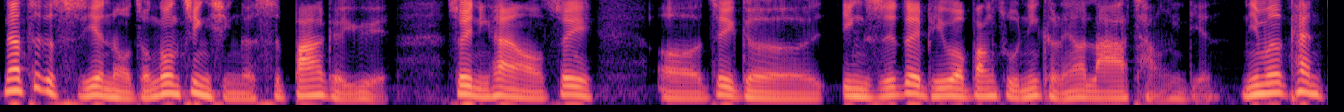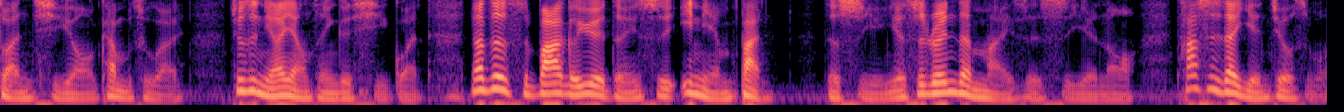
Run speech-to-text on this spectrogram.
那这个实验呢，总共进行了十八个月，所以你看哦，所以。呃，这个饮食对皮肤有帮助，你可能要拉长一点。你有没有看短期哦？看不出来，就是你要养成一个习惯。那这十八个月等于是一年半的实验，也是 randomized 的实验哦。他是在研究什么？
